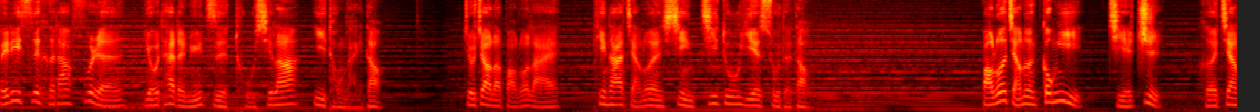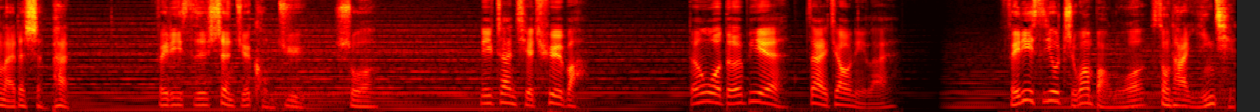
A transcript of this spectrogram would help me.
腓利斯和他夫人犹太的女子土希拉一同来到，就叫了保罗来听他讲论信基督耶稣的道。保罗讲论公义、节制和将来的审判。菲利斯甚觉恐惧，说：“你暂且去吧，等我得便再叫你来。”腓利斯又指望保罗送他银钱，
